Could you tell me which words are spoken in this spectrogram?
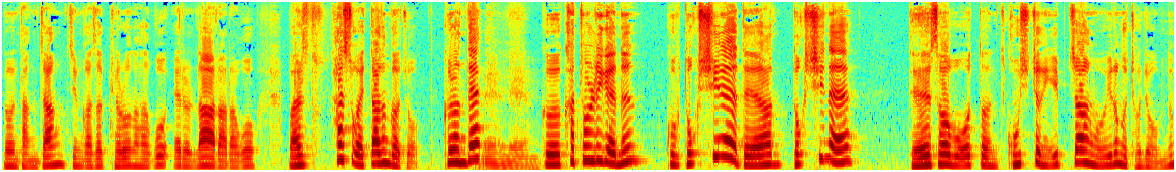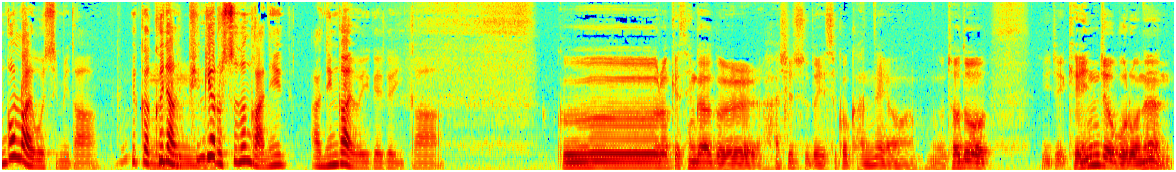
넌 당장 지금 가서 결혼하고 애를 낳아라라고 말할 수가 있다는 거죠. 그런데 네네. 그 카톨릭에는 그 독신에 대한 독신에 대해서 뭐 어떤 공식적인 입장 뭐 이런 거 전혀 없는 걸로 알고 있습니다. 그러니까 그냥 음. 핑계로 쓰는 거 아니 아닌가요 이게 그러니까 그렇게 생각을 하실 수도 있을 것 같네요. 저도 이제 개인적으로는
